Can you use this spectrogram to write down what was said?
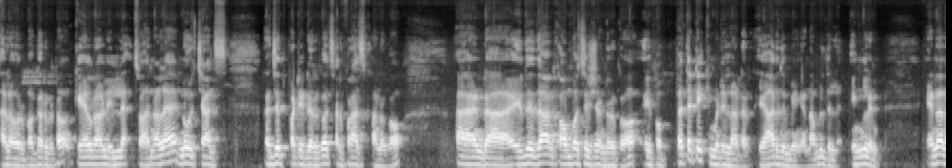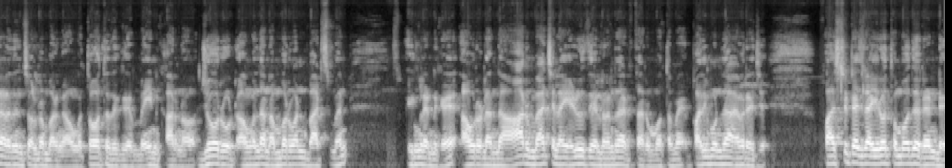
அதில் ஒரு பக்கம் இருக்கட்டும். கேஎல் ராகுல் இல்லை. ஸோ அதனால் நூறு சான்ஸ் ரஜித் பட்டிட்டு இருக்கும் சர்ஃபராஸ் கானுக்கும் அண்ட் uh, இதுதான் காம்போசிஷன் இருக்கும். இப்போ பெத்தட்டிக் மிடில் ஆர்டர் யார் தம்பிங்க நம்மளது இல்லை இங்கிலாந்து என்ன நடதுன்னு சொல்கிறேன் பாருங்க. அவங்க தோத்ததுக்கு மெயின் காரணம் ஜோ ரூட் அவங்க தான் நம்பர் ஒன் பேட்ஸ்மேன் இங்கிலாந்துக்கு. அவரோட அந்த ஆறு மேட்ச்சில் எழுபத்தி ஏழு ரன் தான் எடுத்தார் மொத்தமே. பதிமூணு தான் ஆவரேஜ் ஃபர்ஸ்ட் டச்சில் இருபத்தொம்போது ரெண்டு.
